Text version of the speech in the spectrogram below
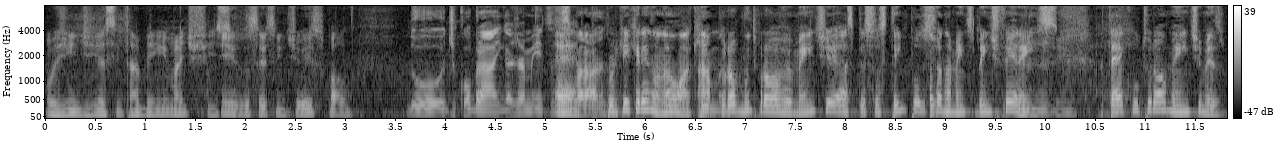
Hoje em dia, assim, tá bem mais E difícil. você sentiu isso, Paulo? Do, de cobrar engajamento, essas É, paradas? porque querendo ou não, aqui Ah, pro- muito provavelmente as pessoas têm posicionamentos bem diferentes. Sim. até culturalmente mesmo.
